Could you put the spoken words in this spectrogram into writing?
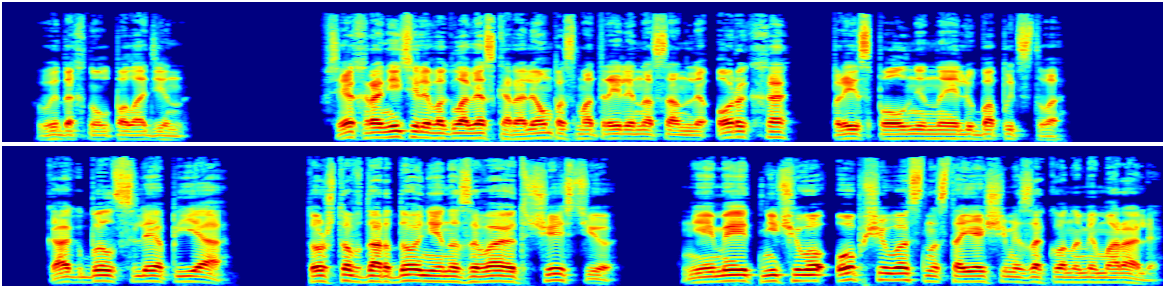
— выдохнул паладин. Все хранители во главе с королем посмотрели на Санле Орекха, преисполненные любопытства. Как был слеп я! То, что в Дордонии называют честью, не имеет ничего общего с настоящими законами морали,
